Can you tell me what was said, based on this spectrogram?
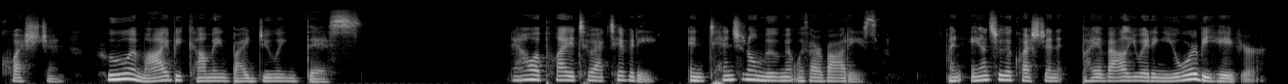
question Who am I becoming by doing this? Now apply it to activity, intentional movement with our bodies, and answer the question by evaluating your behavior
